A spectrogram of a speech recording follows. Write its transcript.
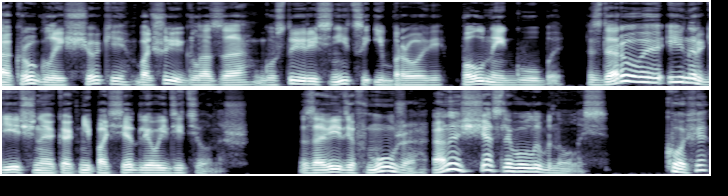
Округлые щеки, большие глаза, густые ресницы и брови, полные губы. Здоровая и энергичная, как непоседливый детеныш. Завидев мужа, она счастливо улыбнулась. «Кофе?»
